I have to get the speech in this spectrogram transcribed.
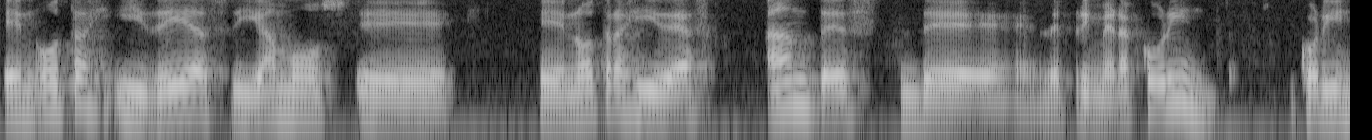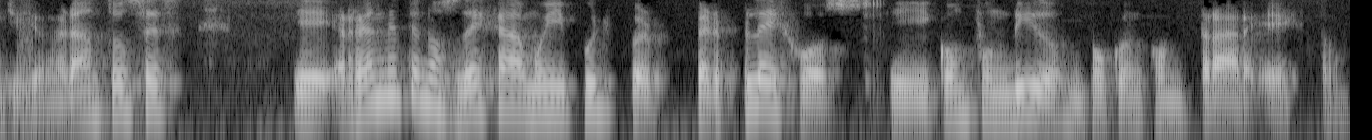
en otras ideas, digamos, eh, en otras ideas antes de, de Primera Corinto, Corintios, ¿verdad? Entonces, eh, realmente nos deja muy perplejos y confundidos un poco encontrar esto.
